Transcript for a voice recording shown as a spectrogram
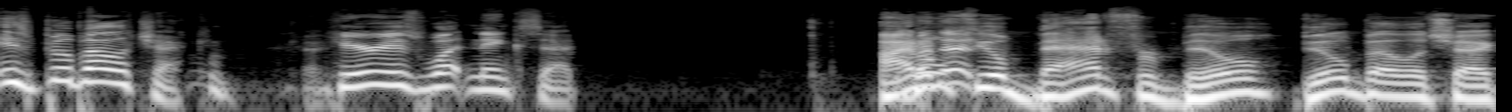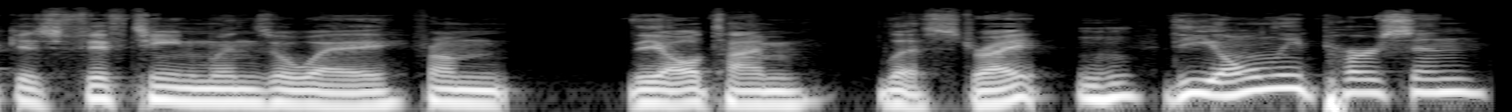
is Bill Belichick. Here is what Nink said. I But don't that- feel bad for Bill. Bill Belichick is 15 wins away from the all time list, right? The only person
